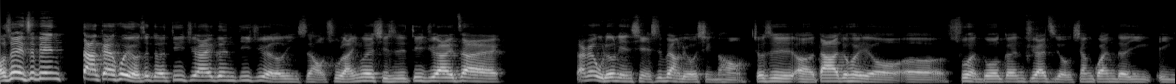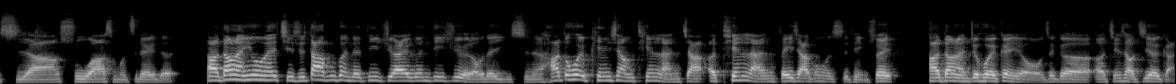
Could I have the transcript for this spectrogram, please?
好，所以这边大概会有这个 DGI 跟 DGL 饮食好处啦，因为其实 DGI 在大概五六年前也是非常流行的哈，就是呃大家就会有呃出很多跟 GI 值有相关的饮饮食啊书啊什么之类的。啊，当然，因为其实大部分的 DGI 跟 DGL 的饮食呢，它都会偏向天然加呃天然非加工的食品，所以它当然就会更有这个呃减少饥饿感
